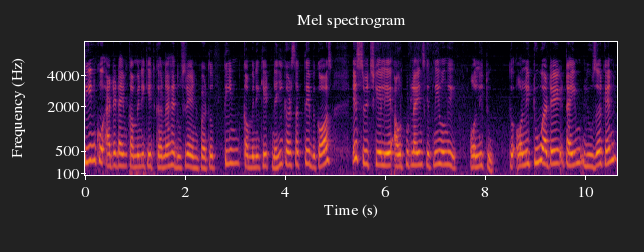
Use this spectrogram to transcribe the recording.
तीन को एट ए टाइम कम्युनिकेट करना है दूसरे एंड पर तो तीन कम्युनिकेट नहीं कर सकते बिकॉज़ इस स्विच के लिए आउटपुट लाइंस कितनी होंगी? ओनली टू तो only two at a time user can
